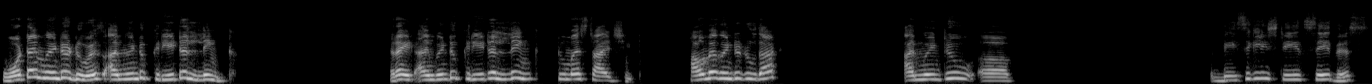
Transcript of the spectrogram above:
What I'm going to do is I'm going to create a link. Right? I'm going to create a link to my style sheet. How am I going to do that? I'm going to uh, basically say this.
